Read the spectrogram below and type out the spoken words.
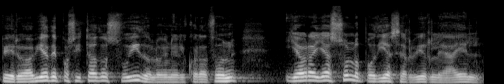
pero había depositado su ídolo en el corazón y ahora ya solo podía servirle a él.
